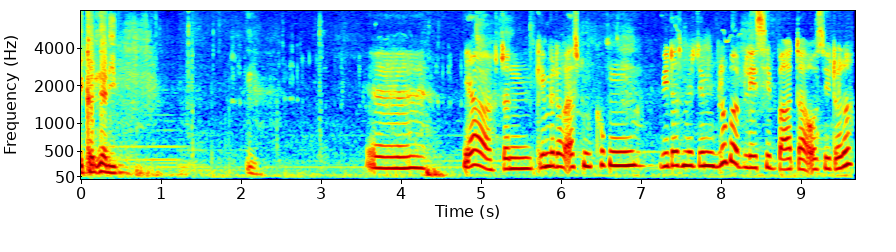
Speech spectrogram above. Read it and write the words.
Wir könnten ja die. Äh, ja, dann gehen wir doch erstmal gucken, wie das mit dem Blubberbläschen-Bad da aussieht, oder?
